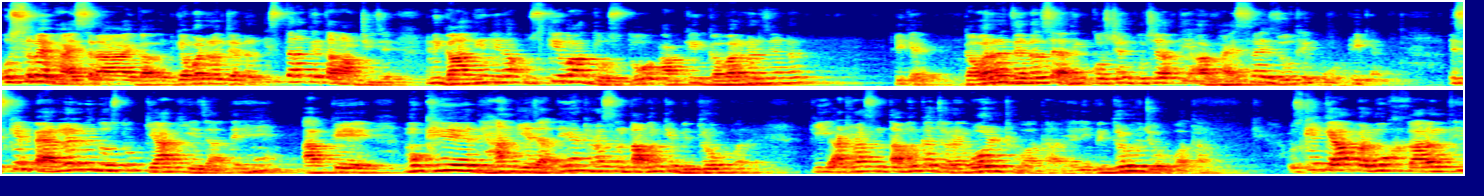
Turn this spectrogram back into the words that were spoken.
उस समय वायसराय गवर्नर जनरल इस तरह के तमाम चीज़ें। यानी गांधी एरा उसके बाद दोस्तों, आपके गवर्नर जनरल ठीक है? गवर्नर जनरल से अधिक क्वेश्चन पूछे जाते हैं और वायसराय जो थे वो, ठीक है? इसके पैरेलल में दोस्तों क्या किए जाते हैं? आपके मुख्य ध्यान दिए जाते हैं अठारह के विद्रोह पर, कि अठारह का जो रिवोल्ट हुआ था, यानी विद्रोह जो हुआ था, उसके क्या प्रमुख कारण थे?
